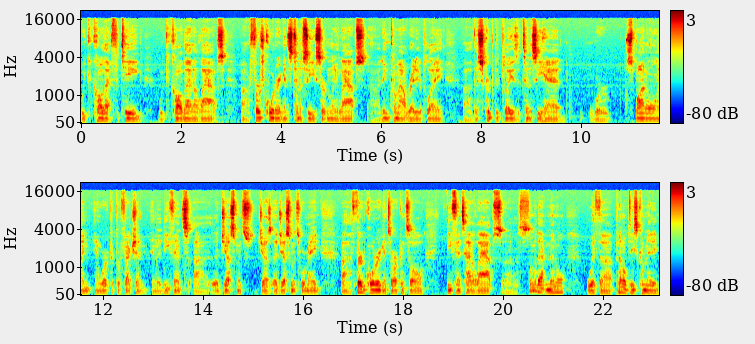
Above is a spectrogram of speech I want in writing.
we could call that fatigue. We could call that a lapse. first quarter against Tennessee certainly lapse. didn't come out ready to play. Uh, the scripted plays that Tennessee had were spot on and worked to perfection, and the defense uh, adjustments just adjustments were made. Uh, third quarter against Arkansas, defense had a lapse. Uh, some of that mental with uh, penalties committed,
